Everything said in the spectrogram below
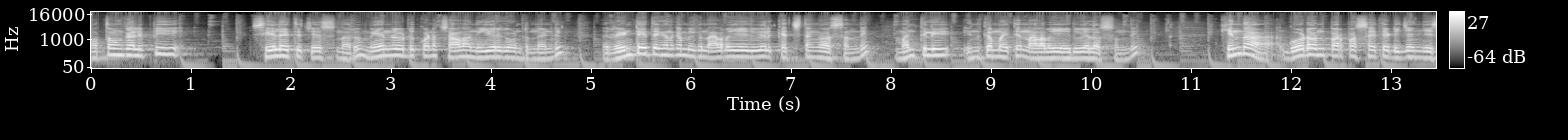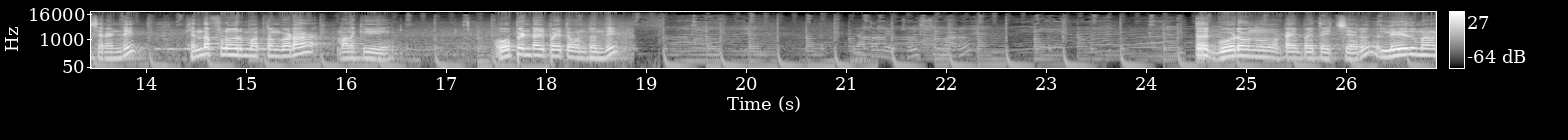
మొత్తం కలిపి సేల్ అయితే చేస్తున్నారు. మెయిన్ రోడ్డు కూడా చాలా నియర్గా ఉంటుందండి. రెంట్ అయితే కనుక మీకు నలభై ఐదు వేలు ఖచ్చితంగా వస్తుంది. మంత్లీ ఇన్కమ్ అయితే నలభై ఐదు వేలు వస్తుంది. కింద గోడౌన్ పర్పస్ అయితే డిజైన్ చేశారండి. కింద ఫ్లోర్ మొత్తం కూడా మనకి ఓపెన్ టైప్ అయితే ఉంటుంది. మీరు చూస్తున్నారు గోడౌన్ టైప్ అయితే ఇచ్చారు. లేదు మనం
